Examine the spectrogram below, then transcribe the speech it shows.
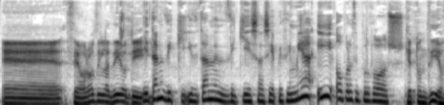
Ε, θεωρώ δηλαδή ότι... Ήταν δική, ήταν δική σας η επιθυμία ή ο Πρωθυπουργός; Και των δύο.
